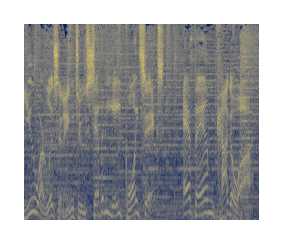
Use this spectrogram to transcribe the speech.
You are listening to 78.6 FM Kagawa.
